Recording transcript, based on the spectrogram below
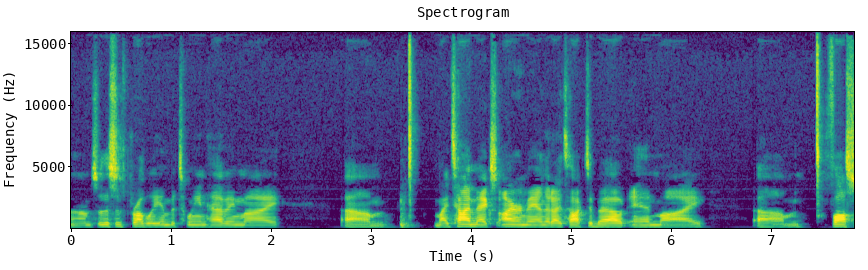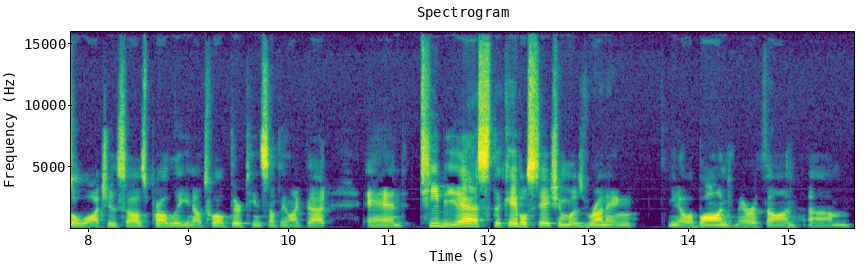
Um, so this is probably in between having my um, my Timex Ironman that I talked about and my um, fossil watches. So I was probably you know 12, 13, something like that. And TBS, the cable station, was running you know a Bond marathon. Um,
